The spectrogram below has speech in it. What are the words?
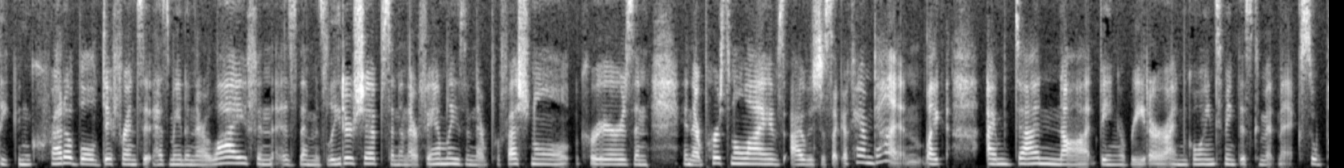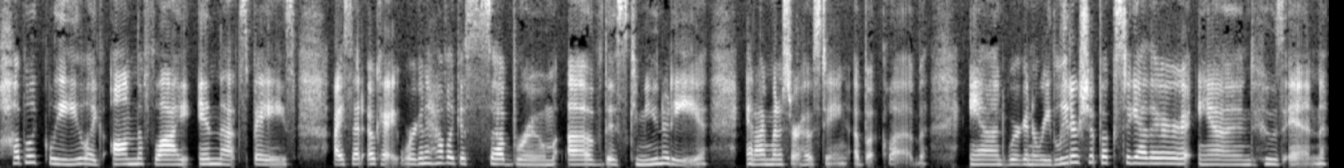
the incredible difference it has made in their life and as them as leaderships and in their families and their professional careers and in their personal lives, I was just like, okay, I'm done. Like, I'm done not being a reader. I'm going to make this commitment. So, publicly, like on the fly in that space, I said, okay, we're going to have like a sub room of this community and I'm going to start hosting a book club. And we're going to read leadership books together and who's in.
